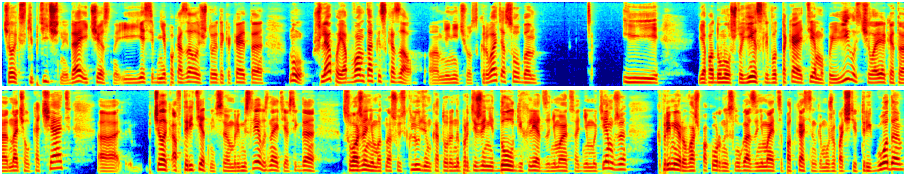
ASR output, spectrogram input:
человек скептичный, да, и честный. И если бы мне показалось, что это какая-то, ну, шляпа, я бы вам так и сказал. А мне нечего скрывать особо. И я подумал, что если вот такая тема появилась, человек это начал качать, а, человек авторитетный в своем ремесле, вы знаете, я всегда с уважением отношусь к людям, которые на протяжении долгих лет занимаются одним и тем же, к примеру, ваш покорный слуга занимается подкастингом уже почти три года.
